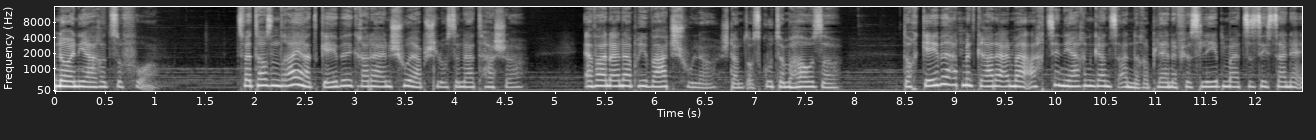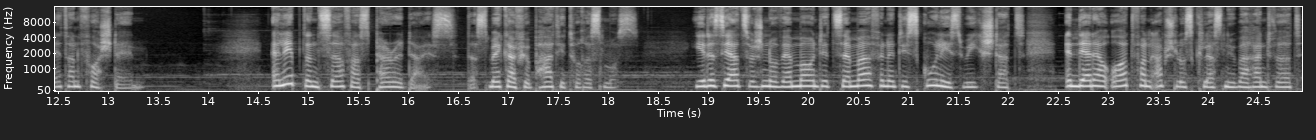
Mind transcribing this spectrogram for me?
Neun Jahre zuvor. 2003 hat Gable gerade einen Schulabschluss in der Tasche. Er war in einer Privatschule, stammt aus gutem Hause. Doch Gable hat mit gerade einmal 18 Jahren ganz andere Pläne fürs Leben, als es sich seine Eltern vorstellen. Er lebt in Surfers Paradise, das Mekka für Partytourismus. Jedes Jahr zwischen November und Dezember findet die Schoolies Week statt, in der der Ort von Abschlussklassen überrannt wird,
